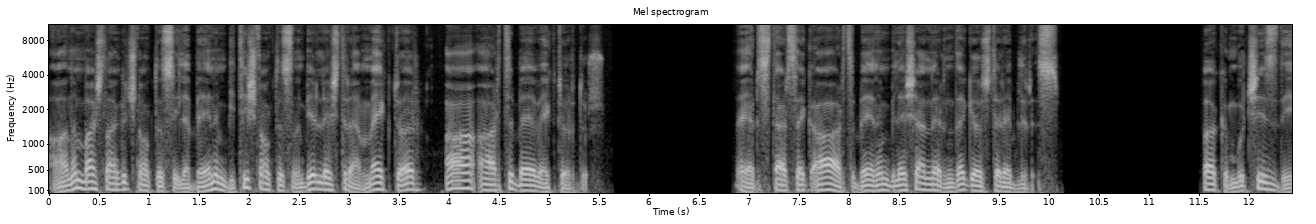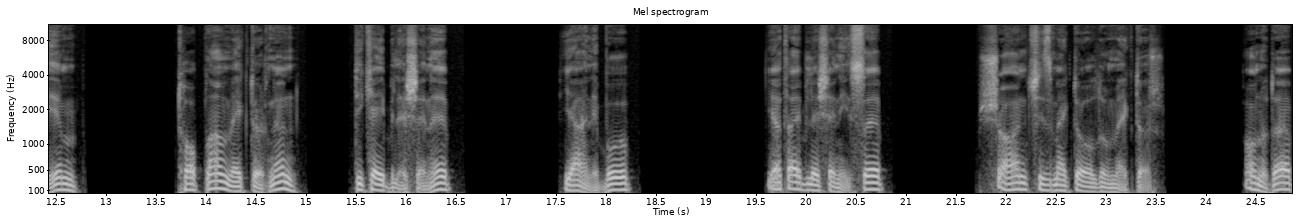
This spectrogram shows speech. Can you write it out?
a'nın başlangıç noktası ile b'nin bitiş noktasını birleştiren vektör, a artı b vektörüdür. Eğer istersek a artı b'nin bileşenlerini de gösterebiliriz. Bakın bu çizdiğim, toplam vektörünün dikey bileşeni, yani bu, yatay bileşeni ise şu an çizmekte olduğum vektör. Onu da,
